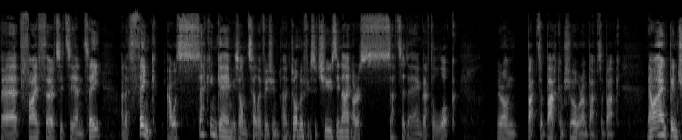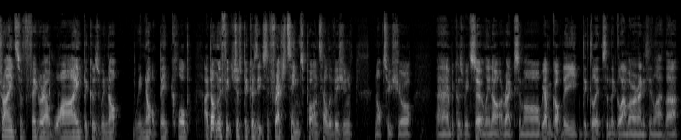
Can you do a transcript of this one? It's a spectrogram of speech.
uh, five thirty TNT, and I think our second game is on television. I don't know if it's a Tuesday night or a Saturday. I'm gonna have to look. We're on back to back. I'm sure we're on back to back. Now I've been trying to figure out why because we're not we're not a big club. I don't know if it's just because it's a fresh team to put on television. Not too sure. Uh, because we're certainly not a Wrexham or we haven't got the, the glitz and the glamour or anything like that.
